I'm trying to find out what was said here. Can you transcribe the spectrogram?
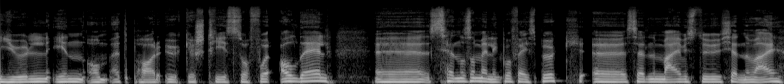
julen inn om et par ukers tid, så for all del, eh, send oss en melding på Facebook. Eh, send meg hvis du kjenner meg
